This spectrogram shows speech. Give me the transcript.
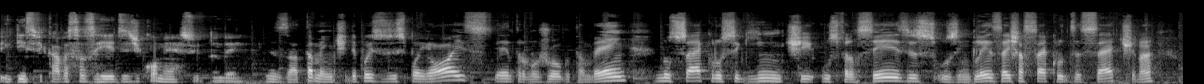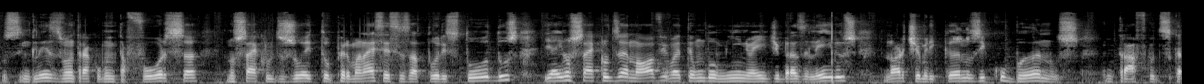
intensificava essas redes de comércio também. Exatamente. Depois os espanhóis entram no jogo também. No século seguinte, os franceses, os ingleses, aí já século 17, né? Os ingleses vão entrar com muita força. No século XVIII permanecem esses atores todos. E aí no século XIX vai ter um domínio aí de brasileiros, norte-americanos e cubanos no tráfico de escravos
